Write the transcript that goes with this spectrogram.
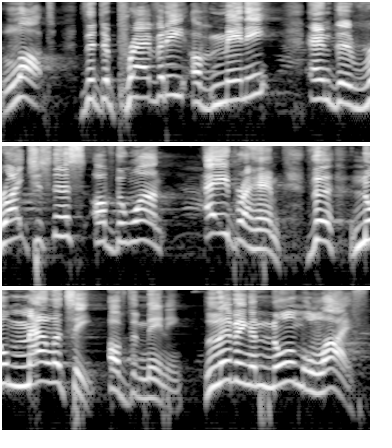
Lot, the depravity of many and the righteousness of the one. Abraham, the normality of the many, living a normal life,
